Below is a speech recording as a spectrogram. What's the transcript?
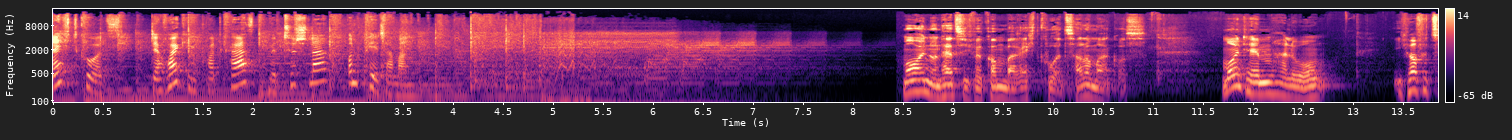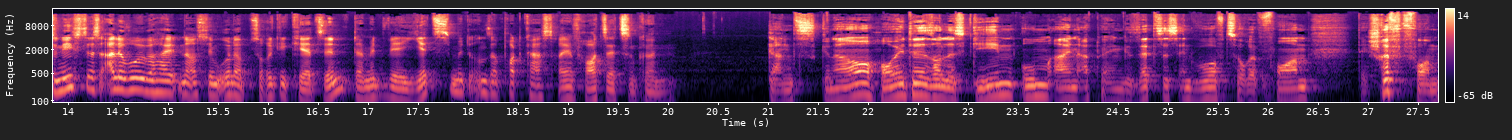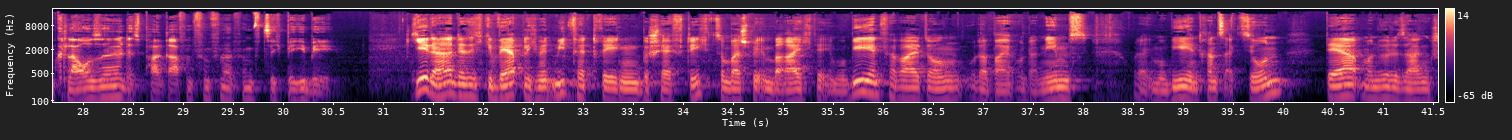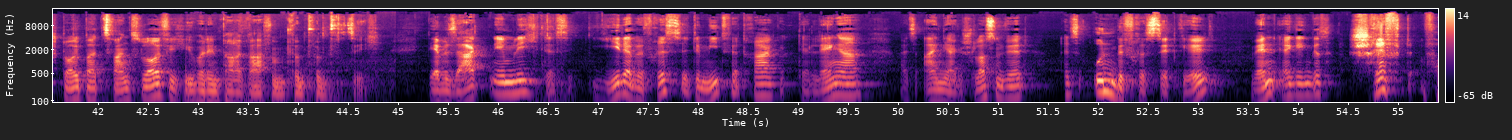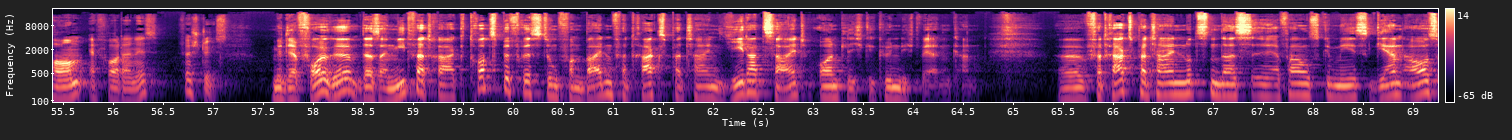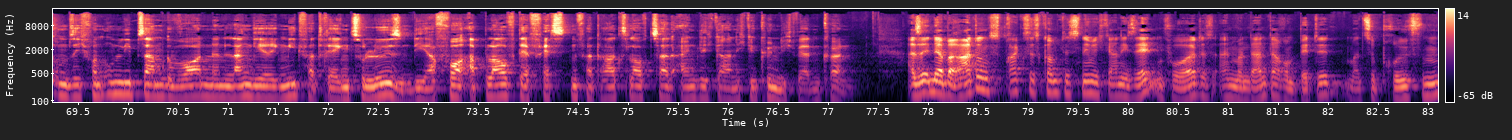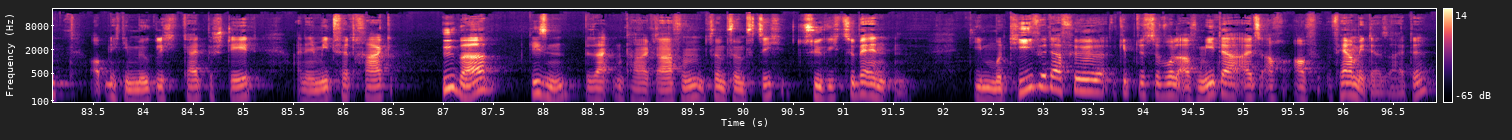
Recht kurz, der Heuking-Podcast mit Tischler und Petermann. Moin und herzlich willkommen bei Recht kurz. Hallo Markus. Moin Tim, hallo. Ich hoffe zunächst, dass alle wohlbehalten aus dem Urlaub zurückgekehrt sind, damit wir jetzt mit unserer Podcast-Reihe fortsetzen können. Ganz genau. Heute soll es gehen um einen aktuellen Gesetzesentwurf zur Reform der Schriftformklausel des Paragraphen 550 BGB. Jeder, der sich gewerblich mit Mietverträgen beschäftigt, zum Beispiel im Bereich der Immobilienverwaltung oder bei Unternehmens- oder Immobilientransaktionen, der, man würde sagen, stolpert zwangsläufig über den Paragraphen 550. Der besagt nämlich, dass jeder befristete Mietvertrag, der länger als ein Jahr geschlossen wird, als unbefristet gilt, wenn er gegen das Schriftformerfordernis verstößt. Mit der Folge, dass ein Mietvertrag trotz Befristung von beiden Vertragsparteien jederzeit ordentlich gekündigt werden kann. Äh, Vertragsparteien nutzen das äh, erfahrungsgemäß gern aus, um sich von unliebsam gewordenen langjährigen Mietverträgen zu lösen, die ja vor Ablauf der festen Vertragslaufzeit eigentlich gar nicht gekündigt werden können. Also in der Beratungspraxis kommt es nämlich gar nicht selten vor, dass ein Mandant darum bittet, mal zu prüfen, ob nicht die Möglichkeit besteht, einen Mietvertrag über diesen besagten Paragraphen 55 zügig zu beenden. Die Motive dafür gibt es sowohl auf Mieter- als auch auf Vermieterseite.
